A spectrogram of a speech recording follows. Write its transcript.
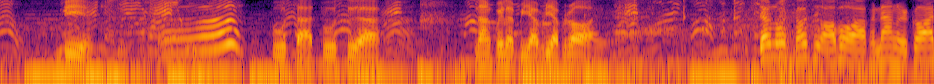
ว้าวพี่เนี่ยนะปูสาดปูเสือนั่งเป็นระเบียบเรียบร้อย จ้างรถเขาสิออกบอกว่าเขานั่งเลยก่อน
